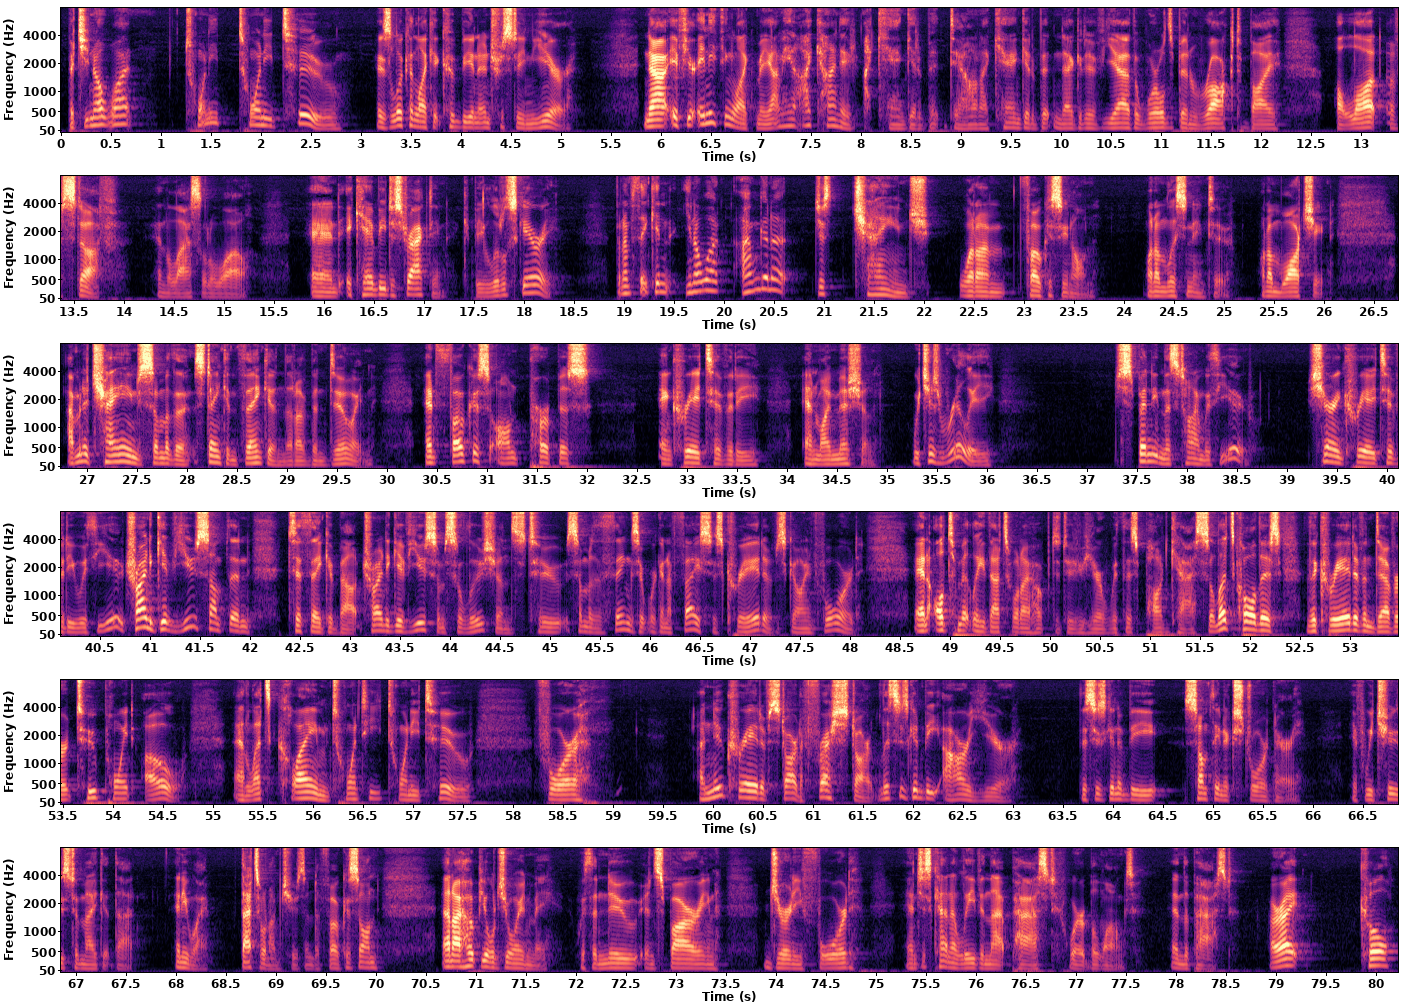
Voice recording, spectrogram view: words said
But you know what? 2022 is looking like it could be an interesting year. Now, if you're anything like me, I mean, I kind of I can get a bit down. I can get a bit negative. Yeah, the world's been rocked by a lot of stuff in the last little while. And it can be distracting. It can be a little scary. But I'm thinking, you know what? I'm going to just change what I'm focusing on, what I'm listening to, what I'm watching. I'm going to change some of the stinking thinking that I've been doing and focus on purpose and creativity and my mission, which is really spending this time with you sharing creativity with you, trying to give you something to think about, trying to give you some solutions to some of the things that we're going to face as creatives going forward. And ultimately, that's what I hope to do here with this podcast. So let's call this the Creative Endeavor 2.0. And let's claim 2022 for a new creative start, a fresh start. This is going to be our year. This is going to be something extraordinary if we choose to make it that. Anyway, that's what I'm choosing to focus on. And I hope you'll join me with a new, inspiring journey forward and just kind of leaving that past where it belongs in the past. All right? Cool.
